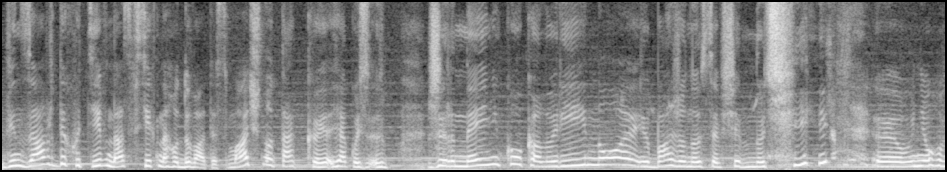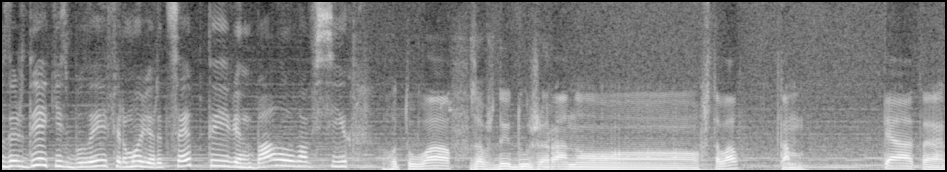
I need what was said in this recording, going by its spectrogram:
Він завжди хотів нас всіх нагодувати смачно, так е, якось е, жирненько, калорійно, бажано все ще вночі. Е, У нього завжди якісь були фірмові рецепти. Він балував всіх. готував, завжди дуже рано вставав, там п'ята,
